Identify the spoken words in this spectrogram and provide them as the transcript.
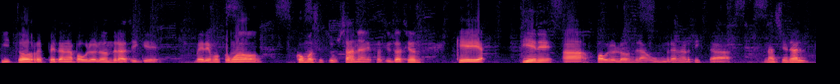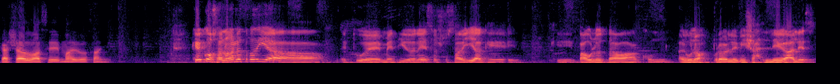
y todos respetan a Paulo Londra, así que veremos cómo, cómo se subsana esa situación que tiene a Paulo Londra, un gran artista nacional, callado hace más de dos años. Qué cosa, ¿no? El otro día estuve metido en eso, yo sabía que, que Paulo estaba con algunos problemillas legales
